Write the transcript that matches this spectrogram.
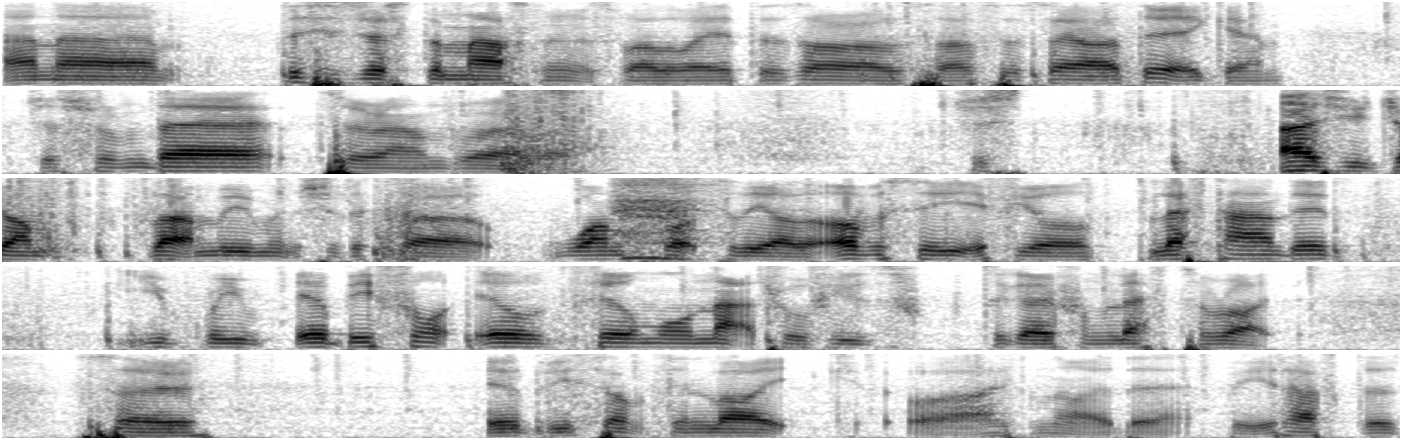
And um, this is just the mouse movements, by the way. There's our other stuff. So say I'll do it again, just from there to around wherever. Just as you jump, that movement should occur one spot to the other. Obviously, if you're left-handed, you it'll be it'll feel more natural for you to go from left to right. So it would be something like well, I have no idea, but you'd have to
